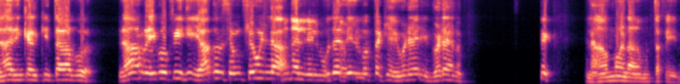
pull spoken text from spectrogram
ധാരിക്കൽ കിതാബ്. യാതൊരു സംശയവുമില്ല ഇവിടെ ഇവിടെയാണ്. നാമാണ് ആ മുത്തക്കീൻ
